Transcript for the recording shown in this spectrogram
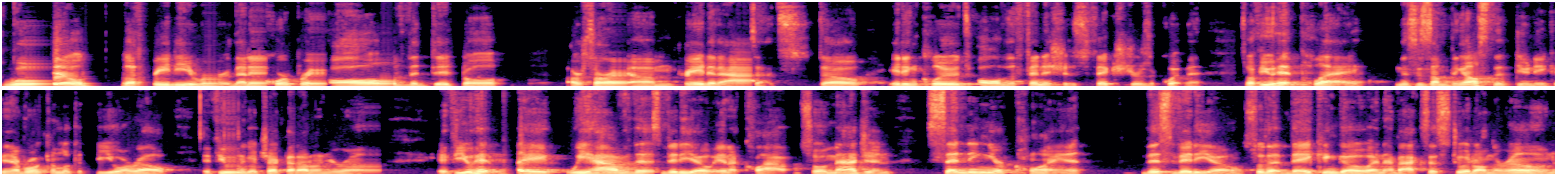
We'll build a 3d render that incorporate all of the digital or sorry um, creative assets so it includes all the finishes fixtures equipment so if you hit play this is something else that's unique and everyone can look at the url if you want to go check that out on your own if you hit play, we have this video in a cloud. So imagine sending your client this video so that they can go and have access to it on their own.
